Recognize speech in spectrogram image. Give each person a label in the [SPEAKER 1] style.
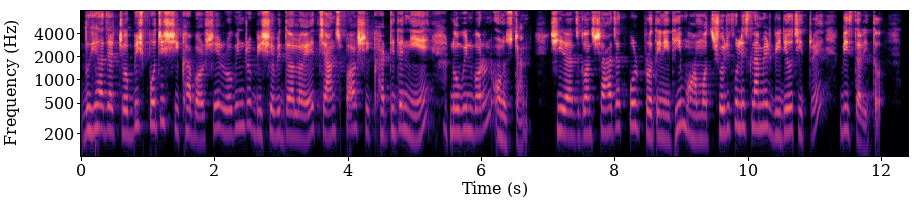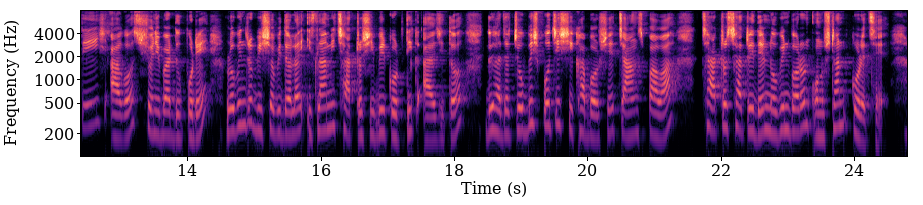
[SPEAKER 1] দুই হাজার চব্বিশ পঁচিশ শিক্ষাবর্ষে রবীন্দ্র বিশ্ববিদ্যালয়ে চান্স পাওয়া শিক্ষার্থীদের নিয়ে নবীনবরণ অনুষ্ঠান। সিরাজগঞ্জ শাহজাদপুর প্রতিনিধি মোহাম্মদ শরীফুল ইসলামের ভিডিও চিত্রে বিস্তারিত। তেইশ আগস্ট শনিবার দুপুরে রবীন্দ্র বিশ্ববিদ্যালয় ইসলামী ছাত্র শিবির কর্তৃক আয়োজিত দুই হাজার চব্বিশ পঁচিশ শিক্ষাবর্ষে চান্স পাওয়া ছাত্রছাত্রীদের নবীনবরণ অনুষ্ঠান করেছে।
